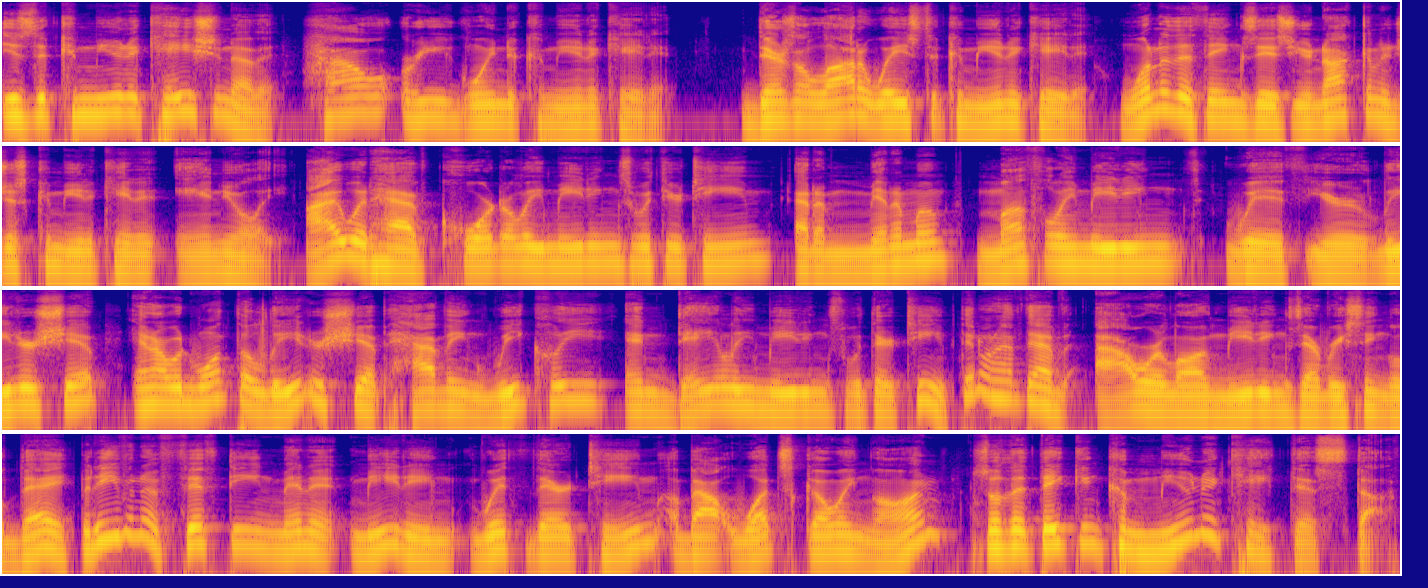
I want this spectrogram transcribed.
is the communication of it. How are you going to communicate it? There's a lot of ways to communicate it. One of the things is you're not going to just communicate it annually. I would have quarterly meetings with your team at a minimum, monthly meetings with your leadership, and I would want the leadership having weekly and daily meetings with their team. They don't have to have hour long meetings every single day, but even a 15 minute meeting with their team about what's going on so that they can communicate this stuff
